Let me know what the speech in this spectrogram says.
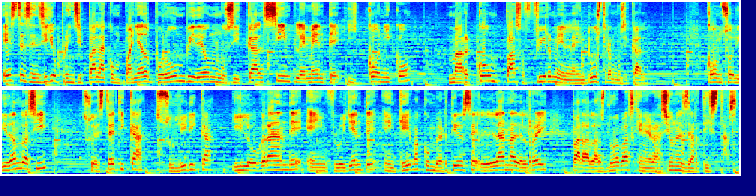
este sencillo principal acompañado por un video musical simplemente icónico, marcó un paso firme en la industria musical, consolidando así su estética, su lírica y lo grande e influyente en que iba a convertirse Lana del Rey para las nuevas generaciones de artistas.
